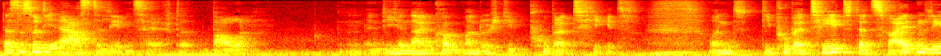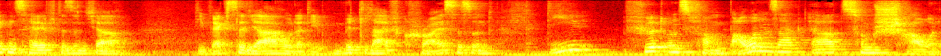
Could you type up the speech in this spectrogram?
das ist so die erste Lebenshälfte, Bauen. In die hinein kommt man durch die Pubertät. Und die Pubertät der zweiten Lebenshälfte sind ja die Wechseljahre oder die Midlife Crisis und die führt uns vom Bauen, sagt er, zum Schauen.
